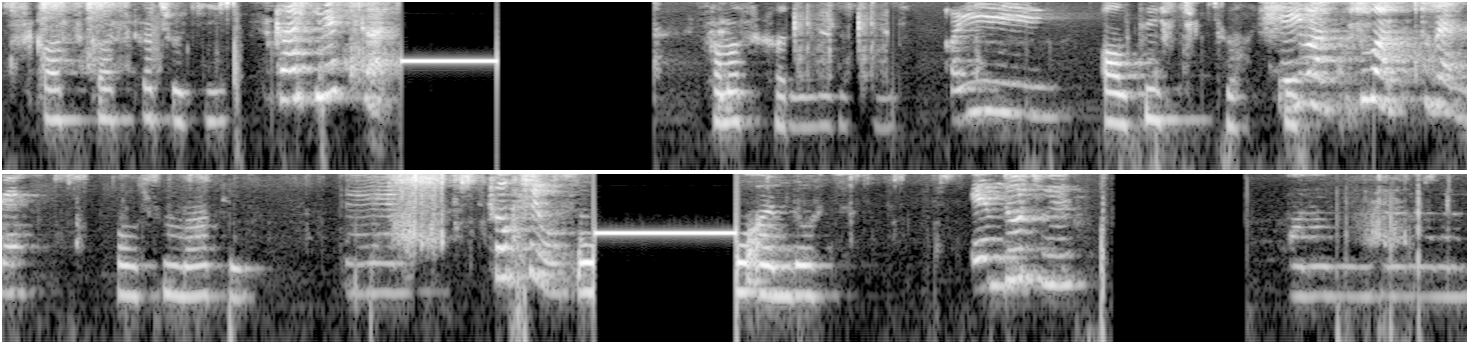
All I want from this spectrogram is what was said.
Skar skar skar çok iyi. Scar kime Scar? Sana sıkar yemin Ay. 6x çıktı. Şey var kutu var kutu bende. Olsun ne yapayım. Hmm, çok şey olsun. O M4. M4 mü? Anam anam anam anam.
